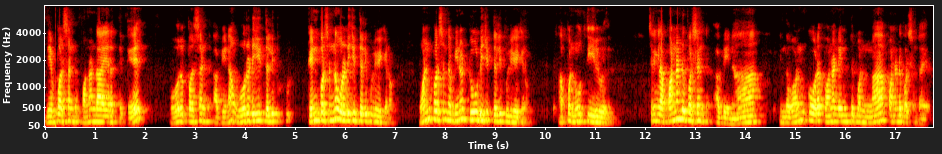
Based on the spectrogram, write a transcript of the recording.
இது பர்சன்ட் பன்னெண்டாயிரத்துக்கு ஒரு பர்சன்ட் அப்படின்னா ஒரு டிஜிட் தள்ளி டென் பர்சன்ட்னா ஒரு டிஜிட் தள்ளி புள்ளி வைக்கணும். ஒன் பர்சன்ட் அப்படின்னா டூ டிஜிட் தள்ளி புள்ளி வைக்கணும். அப்போ நூற்றி இருபது. சரிங்களா? பன்னெண்டு பர்சன்ட் அப்படின்னா இந்த ஒன் கூட பன்னெண்டு இன்ட்டு பண்ணால் பன்னெண்டு பர்சன்ட் ஆயிரும்.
